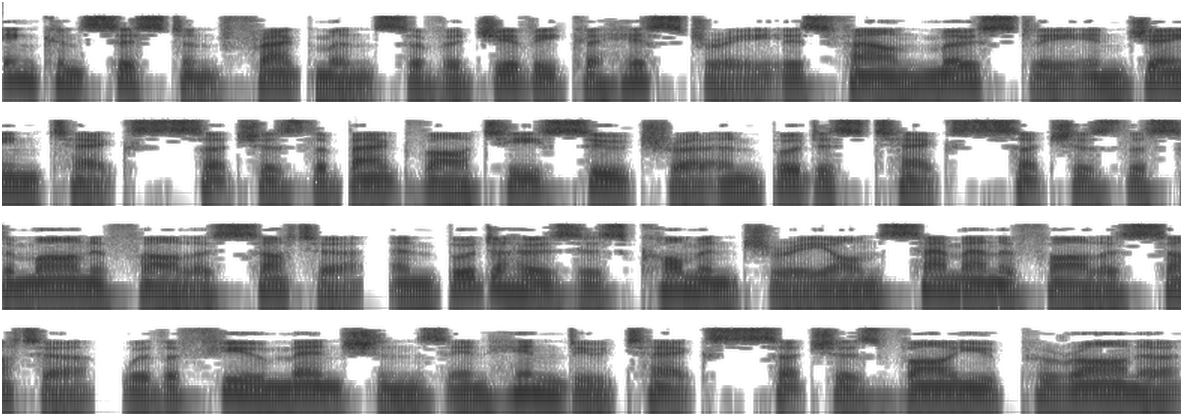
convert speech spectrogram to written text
Inconsistent fragments of Ajivika history is found mostly in Jain texts such as the Bhagavati Sutra and Buddhist texts such as the Samanaphala Sutta, and Buddhaghosa's commentary on Samanaphala Sutta, with a few mentions in Hindu texts such as Vayu Purana.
